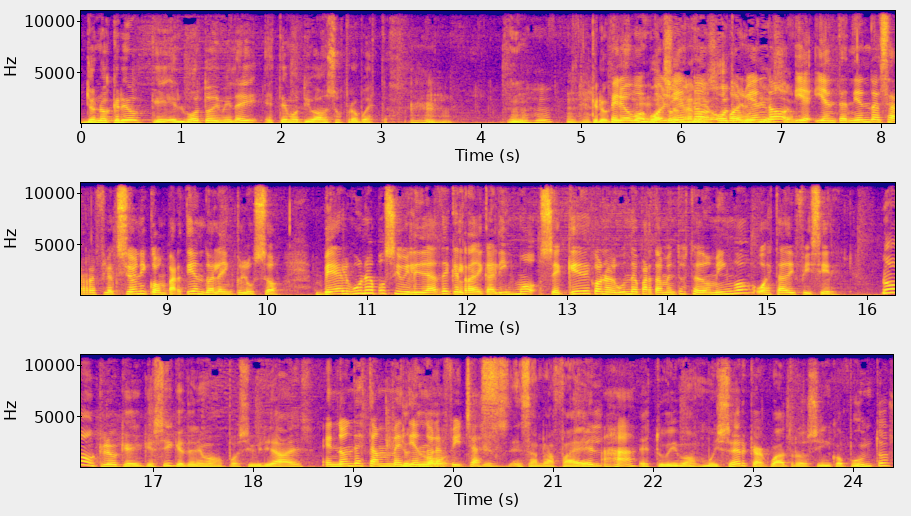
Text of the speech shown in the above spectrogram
yo no creo que el voto de mi ley esté motivado en sus propuestas. Pero es un vo- voto volviendo, y, y entendiendo esa reflexión y compartiéndola incluso, ¿ve alguna posibilidad de que el radicalismo se quede con algún departamento este domingo o está difícil? No, creo que, que sí, que tenemos posibilidades. ¿En dónde están metiendo tengo- las fichas? En San Rafael Ajá. estuvimos muy cerca, cuatro o cinco puntos.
